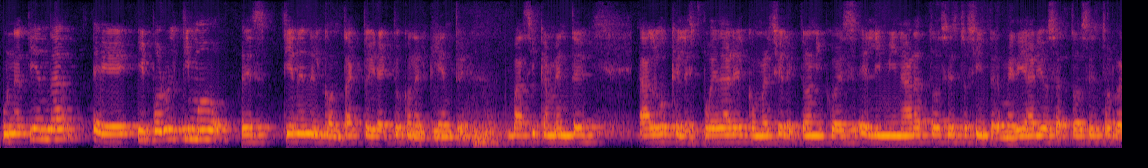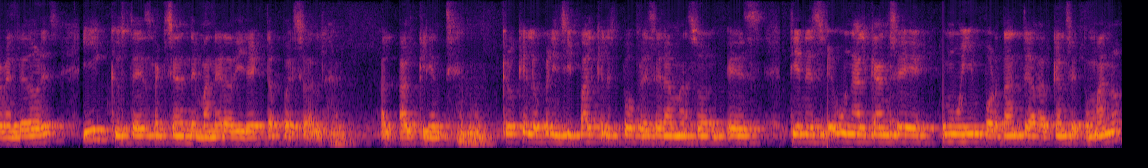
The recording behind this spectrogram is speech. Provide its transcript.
una tienda. Eh, y por último, pues, tienen el contacto directo con el cliente. Básicamente, algo que les puede dar el comercio electrónico es eliminar a todos estos intermediarios, a todos estos revendedores y que ustedes accedan de manera directa pues al, al, cliente. Creo que lo principal que les puedo ofrecer Amazon es, tienes un alcance muy importante al alcance de tu mano.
